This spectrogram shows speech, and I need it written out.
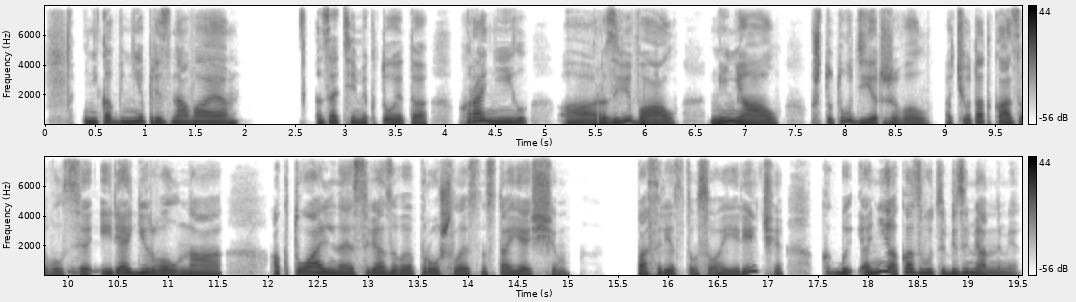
не как бы не признавая за теми, кто это хранил, а, развивал, менял, что-то удерживал, от чего-то отказывался и реагировал на актуальное, связывая прошлое с настоящим посредством своей речи, как бы они оказываются безымянными.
